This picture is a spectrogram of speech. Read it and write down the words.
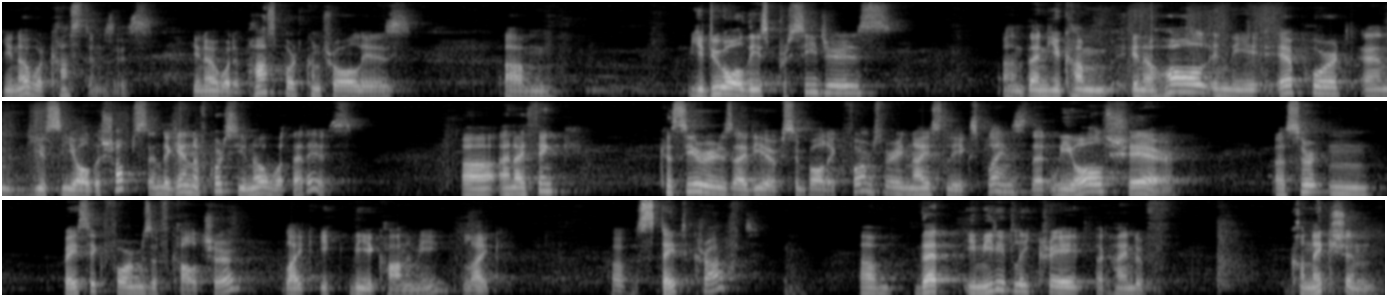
You know what customs is. You know what a passport control is. Um, you do all these procedures, and then you come in a hall in the airport and you see all the shops. And again, of course, you know what that is. Uh, and I think Cassirer's idea of symbolic forms very nicely explains that we all share a certain basic forms of culture, like e the economy, like uh, statecraft, um, that immediately create a kind of connection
